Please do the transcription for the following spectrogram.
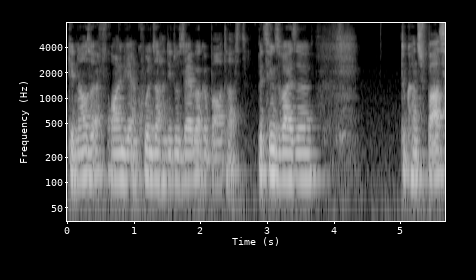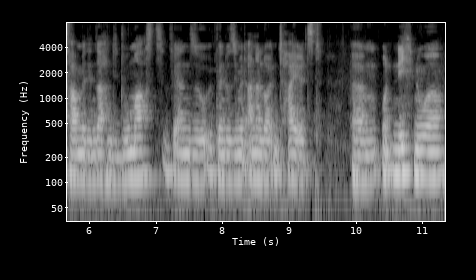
genauso erfreuen wie an coolen Sachen, die du selber gebaut hast. Beziehungsweise du kannst Spaß haben mit den Sachen, die du machst, wenn du, wenn du sie mit anderen Leuten teilst. Ähm, und nicht nur,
